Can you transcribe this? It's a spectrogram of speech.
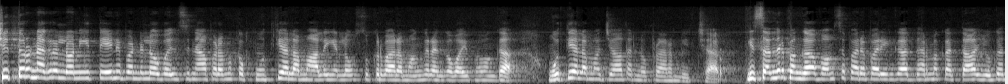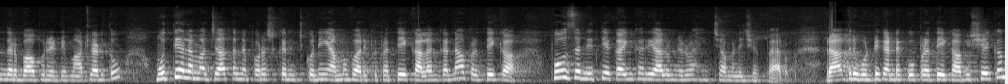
చిత్తూరు నగరంలోని తేనెబండలో వెలిసిన ప్రముఖ ముత్యాలమ్మ ఆలయంలో శుక్రవారం అంగరంగ వైభవంగా ముత్యాలమ్మ జాతరను ప్రారంభించారు. ఈ సందర్భంగా వంశపారపర్యంగా ధర్మకర్త యుగంధర్ బాబు రెడ్డి మాట్లాడుతూ ముత్యాలమ్మ జాతరను పురస్కరించుకుని అమ్మవారికి ప్రత్యేక అలంకరణ ప్రత్యేక పూజ నిత్య కైంకర్యాలు నిర్వహించామని చెప్పారు. రాత్రి ఒంటి గంటకు ప్రత్యేక అభిషేకం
